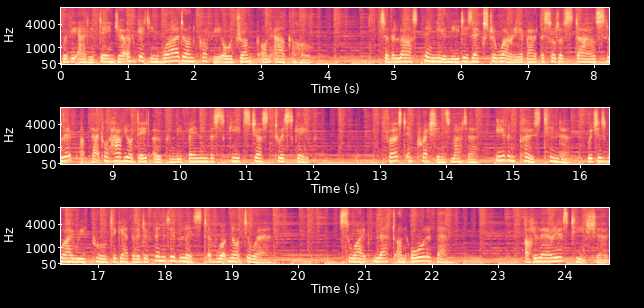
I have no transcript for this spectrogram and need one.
with the added danger of getting wired on coffee or drunk on alcohol. So the last thing you need is extra worry about the sort of style slip up that'll have your date openly feigning the skeets just to escape. First impressions matter, even post Tinder, which is why we've pulled together a definitive list of what not to wear. Swipe left on all of them. A hilarious t-shirt.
